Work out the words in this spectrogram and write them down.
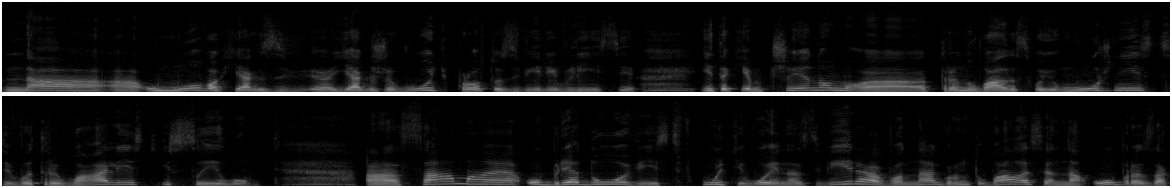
на умовах, як, як живуть просто звірі в лісі. І таким чином тренували свою мужність, витривалість і силу. Саме обрядовість в культі воїна звіря вона ґрунтувалася на образах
